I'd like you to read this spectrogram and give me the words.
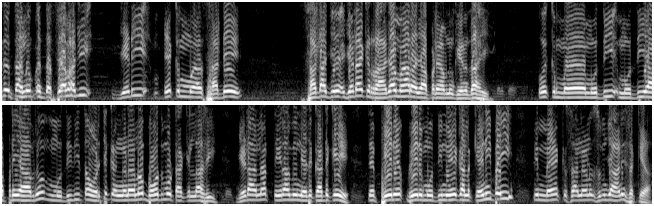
ਤੇ ਤੁਹਾਨੂੰ ਮੈਂ ਦੱਸਿਆ ਵਾ ਜੀ, ਜਿਹੜੀ ਇੱਕ ਮ- ਸਾਡੇ, ਸਾਡਾ ਜੇ- ਜਿਹੜਾ ਇੱਕ ਰਾਜਾ ਮਹਾਰਾਜਾ ਆਪਣੇ ਆਪ ਨੂੰ ਗਿਣਦਾ ਸੀ, ਉਹ ਇੱਕ ਮ- ਮੋਦੀ ਮੋਦੀ ਆਪਣੇ ਆਪ ਨੂੰ, ਮੋਦੀ ਦੀ ਧੌਣ 'ਚ ਕੰਗਣਾ ਨੂੰ ਬਹੁਤ ਮੋਟਾ ਕਿੱਲਾ ਸੀ, ਜਿਹੜਾ ਇਹਨਾਂ 13 ਮਹੀਨਿਆਂ 'ਚ ਕੱਢ ਕੇ, ਤੇ ਫਿਰ ਫਿਰ ਮੋਦੀ ਨੂੰ ਇਹ ਗੱਲ ਕਹਿਣੀ ਪਈ ਵੀ ਮੈਂ ਕਿਸਾਨਾਂ ਨੂੰ ਸਮਝਾ ਨਹੀਂ ਸਕਿਆ।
